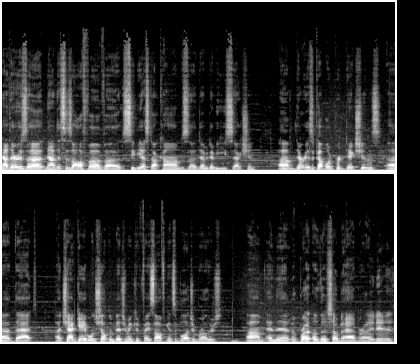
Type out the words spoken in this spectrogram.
Now there's uh now this is off of uh, CBS.com's uh, WWE section. Um, there is a couple of predictions uh, that uh, Chad Gable and Shelton Benjamin could face off against the Bludgeon Brothers, um, and then uh, bro, oh, they're so bad, bro. It is,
